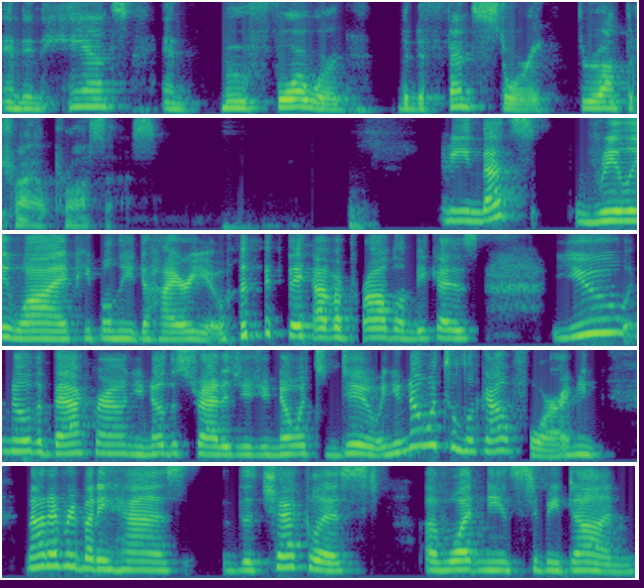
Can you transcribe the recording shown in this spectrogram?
and enhance and move forward the defense story throughout the trial process. I mean, that's really why people need to hire you if they have a problem because you know the background, you know the strategies, you know what to do, and you know what to look out for. I mean, not everybody has the checklist of what needs to be done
